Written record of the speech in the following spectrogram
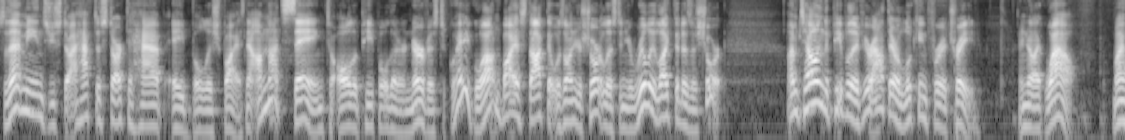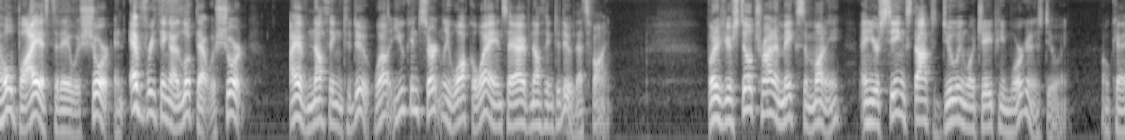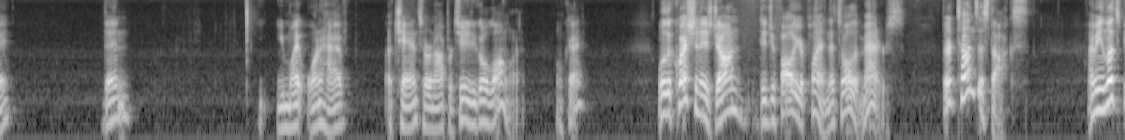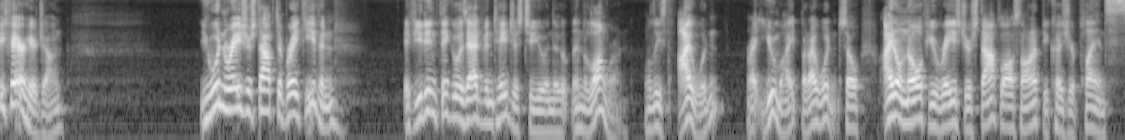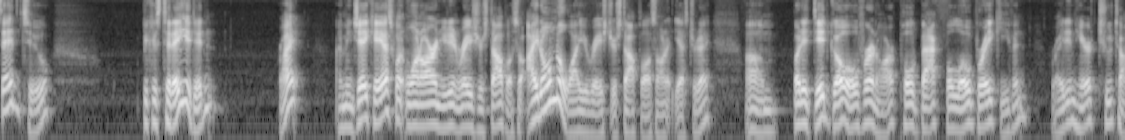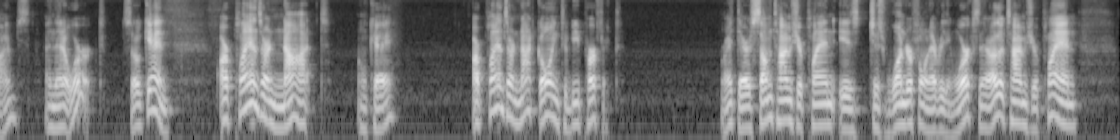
So that means you st- have to start to have a bullish bias. Now, I'm not saying to all the people that are nervous to go, hey, go out and buy a stock that was on your short list and you really liked it as a short. I'm telling the people that if you're out there looking for a trade and you're like, wow, my whole bias today was short and everything I looked at was short, I have nothing to do. Well, you can certainly walk away and say, I have nothing to do. That's fine. But if you're still trying to make some money and you're seeing stocks doing what JP Morgan is doing, okay, then you might want to have a chance or an opportunity to go long on it. Okay? Well, the question is, John, did you follow your plan? That's all that matters. There are tons of stocks. I mean, let's be fair here, John. You wouldn't raise your stop to break even if you didn't think it was advantageous to you in the in the long run. Well, at least I wouldn't, right? You might, but I wouldn't. So I don't know if you raised your stop loss on it because your plan said to, because today you didn't, right? I mean, JKS went 1R and you didn't raise your stop loss. So I don't know why you raised your stop loss on it yesterday. Um, but it did go over an R, pulled back below break even, right in here two times, and then it worked. So again, our plans are not, okay, our plans are not going to be perfect. Right? There are sometimes your plan is just wonderful and everything works, and there are other times your plan,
